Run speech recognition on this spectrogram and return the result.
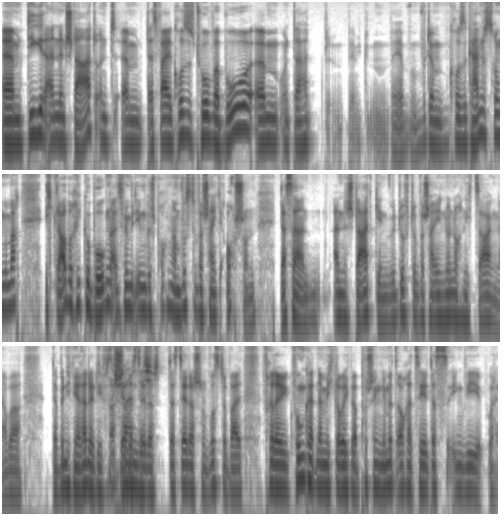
Ähm, die geht an den Start und ähm, das war ein großes Tohuwabohu ähm, und da hat, äh, wurde ein großes Geheimnis drum gemacht. Ich glaube, Rico Bogen, als wir mit ihm gesprochen haben, wusste wahrscheinlich auch schon, dass er an, an den Start gehen würde, dürfte wahrscheinlich nur noch nichts sagen, aber da bin ich mir relativ sicher, dass der, das, dass der das schon wusste, weil Frederik Funk hat nämlich, glaube ich, bei Pushing Limits auch erzählt, dass irgendwie, oder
